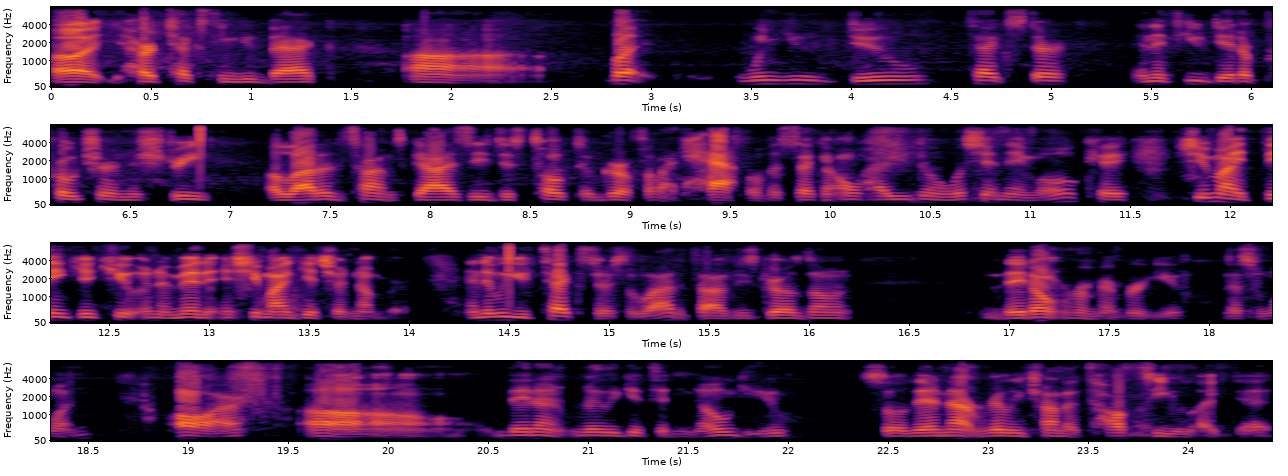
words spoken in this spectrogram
Uh, her texting you back. Uh, but when you do text her, and if you did approach her in the street, a lot of the times guys they just talk to a girl for like half of a second. Oh, how you doing? What's your name? Oh, okay. She might think you're cute in a minute, and she might get your number. And then when you text her, so a lot of times these girls don't they don't remember you. That's one. Or uh, they don't really get to know you so they're not really trying to talk to you like that.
